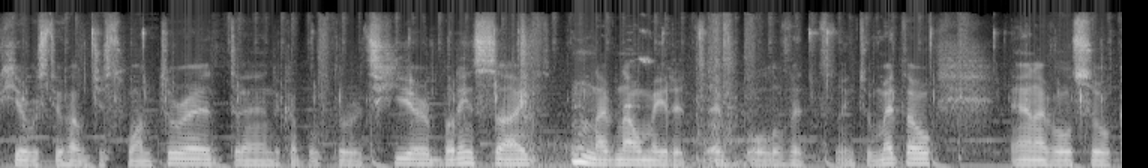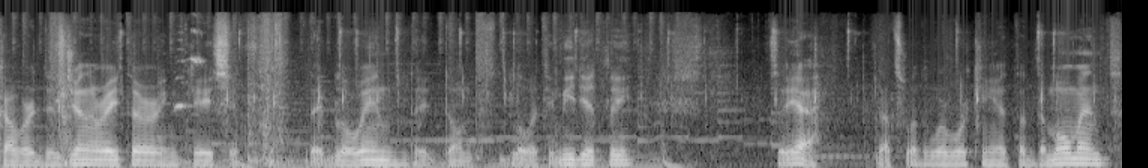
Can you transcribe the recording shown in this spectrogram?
here we still have just one turret and a couple of turrets here. But inside, I've now made it all of it into metal. And I've also covered this generator in case if they blow in, they don't blow it immediately. So yeah, that's what we're working at at the moment.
